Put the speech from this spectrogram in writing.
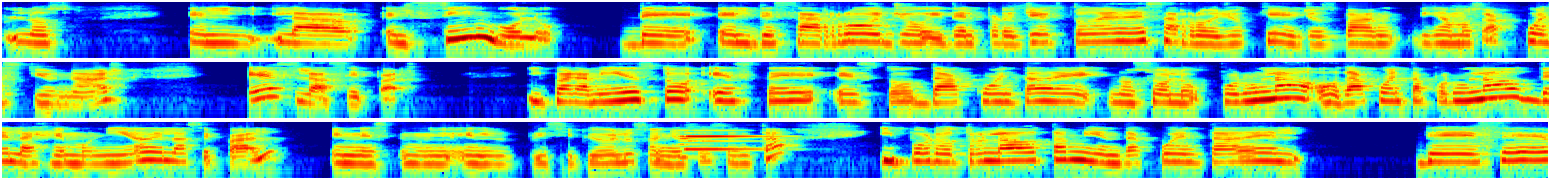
los, el, la, el símbolo del el desarrollo y del proyecto de desarrollo que ellos van, digamos, a cuestionar es la CEPAL. Y para mí esto, este, esto da cuenta de, no solo por un lado, o da cuenta por un lado de la hegemonía de la CEPAL en, en, el, principio de los años 60, y por otro lado también da cuenta del, de ese,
